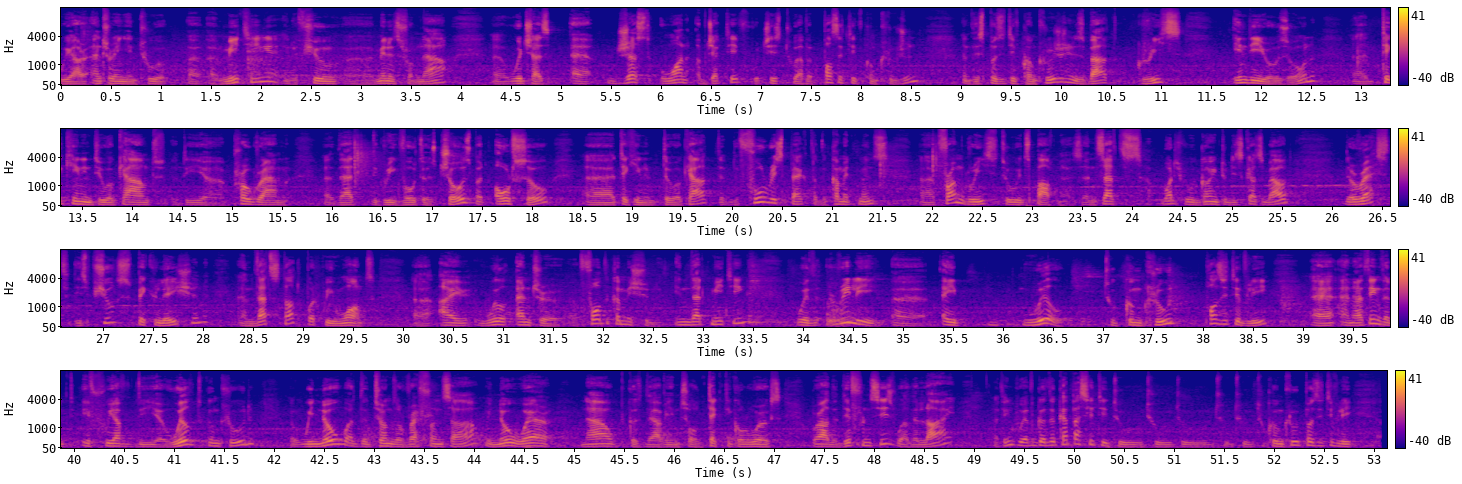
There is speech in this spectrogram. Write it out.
we are entering into a, a meeting in a few uh, minutes from now, uh, which has uh, just one objective, which is to have a positive conclusion. And this positive conclusion is about Greece in the Eurozone, uh, taking into account the uh, program that the Greek voters chose, but also taking into account the, the, full respect of the commitments from Greece to its partners. And that's what we're going to discuss about. The rest is pure speculation, and that's not what we want. Uh, I will enter for the Commission in that meeting with really a will to conclude positively. Uh, and I think that if we have the uh, will to conclude, uh, we know what the terms of reference are. We know where now, because there have been told technical works, where are the differences, where they lie. I think we have got the capacity to, to, to, to, to conclude positively.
